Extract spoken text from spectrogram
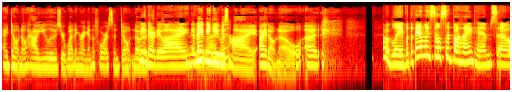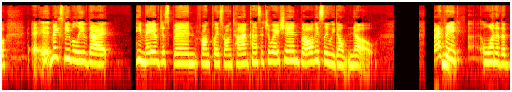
I don't know how you lose your wedding ring in the forest and don't know. Neither do I. Neither Maybe do I, he was high. I don't know. Uh, Probably, but the family still stood behind him, so it makes me believe that he may have just been wrong place, wrong time kind of situation, but obviously we don't know. But I think uh one of the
